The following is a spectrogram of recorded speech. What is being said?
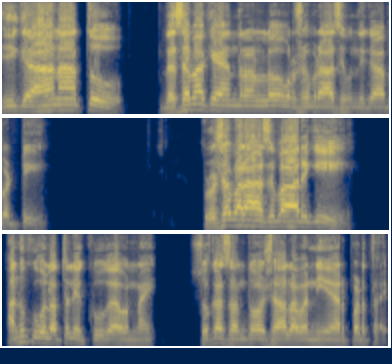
ఈ గ్రహణాత్తు దశమ కేంద్రంలో వృషభ రాశి ఉంది కాబట్టి వృషభ రాశి వారికి అనుకూలతలు ఎక్కువగా ఉన్నాయి. సుఖ సంతోషాలు అవన్నీ ఏర్పడతాయి.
